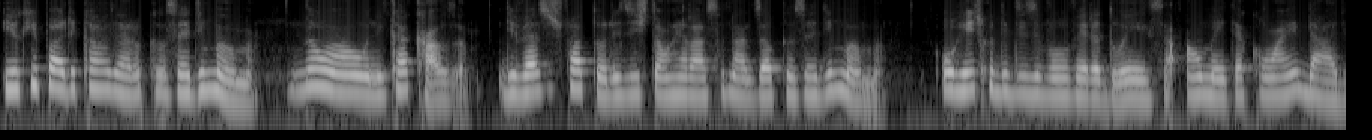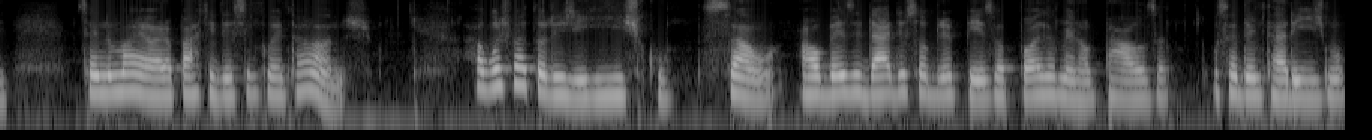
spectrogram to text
E o que pode causar o câncer de mama? Não há única causa. Diversos fatores estão relacionados ao câncer de mama. O risco de desenvolver a doença aumenta com a idade, sendo maior a partir de 50 anos. Alguns fatores de risco são a obesidade e sobrepeso após a menopausa, o sedentarismo,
